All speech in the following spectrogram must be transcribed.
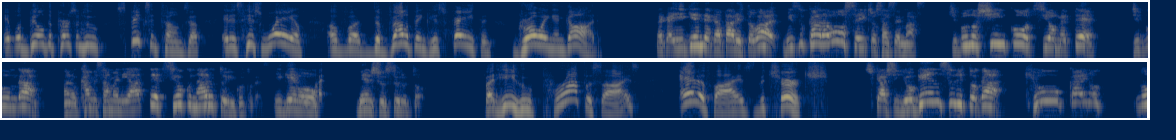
It will build the person who speaks in tongues up. It is his way of, of uh, developing his faith and growing in God. だから威厳で語る人は自らを成長させます。自分の信仰を強めて自分があの神様にあって強くなるということです。威厳を練習すると。But he who prophesies edifies the church. しかし予言する人が教会の脳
